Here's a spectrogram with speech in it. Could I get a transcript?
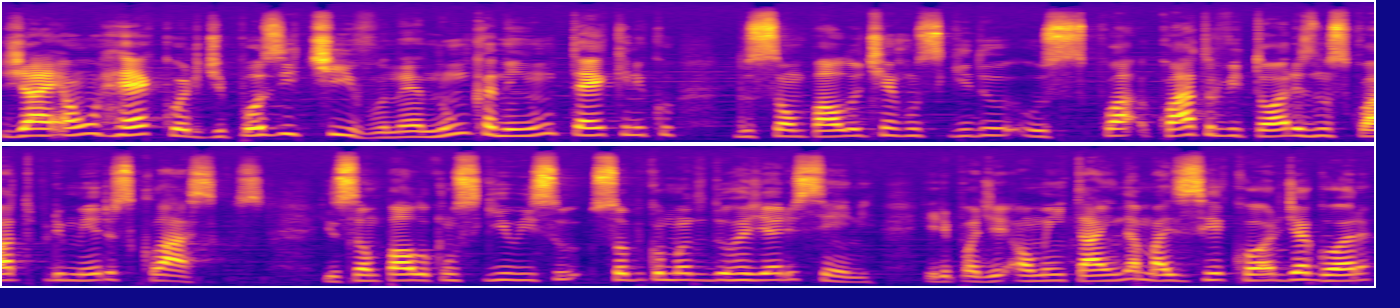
já é um recorde positivo, né? Nunca nenhum técnico do São Paulo tinha conseguido os quatro vitórias nos quatro primeiros clássicos. E o São Paulo conseguiu isso sob o comando do Rogério Ceni. Ele pode aumentar ainda mais esse recorde agora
